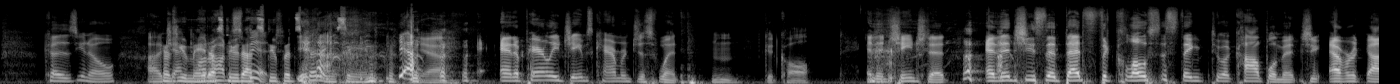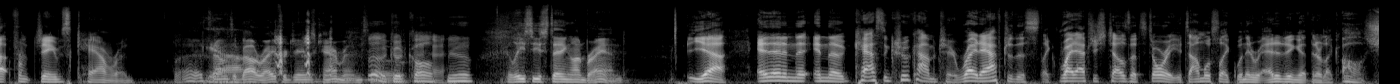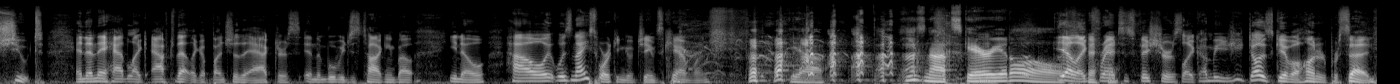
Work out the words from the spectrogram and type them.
because you know because Jack you made us how to do that spit." stupid Yeah. spitting scene yeah. Yeah. And apparently James Cameron just went, mm, good call. And then changed it. And then she said that's the closest thing to a compliment she ever got from James Cameron. Well, that sounds about right for James Cameron. So Oh, good call. Yeah. At least he's staying on brand. Yeah. And then in the in the cast and crew commentary, right after this, like right after she tells that story, it's almost like when they were editing it, they're like, "Oh shoot!" And then they had like after that, like a bunch of the actors in the movie just talking about, you know, how it was nice working with James Cameron. yeah he's not scary at all yeah, like Frances Fisher's like, I mean, he does give a hundred percent.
